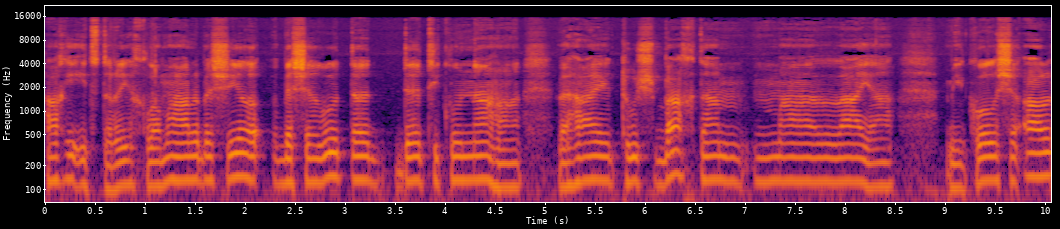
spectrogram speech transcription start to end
הכי יצטריך לומר בשירות דתיקונה, והי תושבחת מליה. מכל שאר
